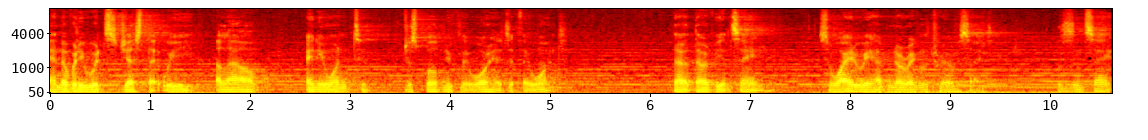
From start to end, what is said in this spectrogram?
and nobody would suggest that we allow anyone to just build nuclear warheads if they want. That, that would be insane. So why do we have no regulatory oversight? This is insane.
